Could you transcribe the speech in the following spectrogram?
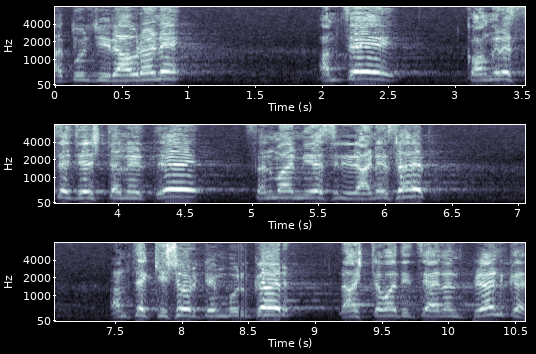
अतुलजी रावराणे आमचे काँग्रेसचे ज्येष्ठ नेते सन्माननीय श्री राणेसाहेब आमचे किशोर टेंबुलकर राष्ट्रवादीचे आनंद पिळणकर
